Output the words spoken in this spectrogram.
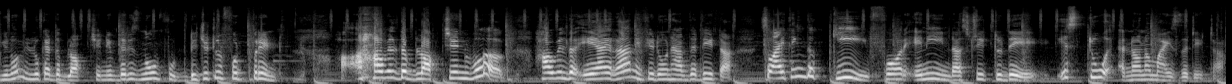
You know, you look at the blockchain, if there is no foot, digital footprint, yep. How will the blockchain work? How will the AI run if you don't have the data? So I think the key for any industry today is to anonymize the data.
